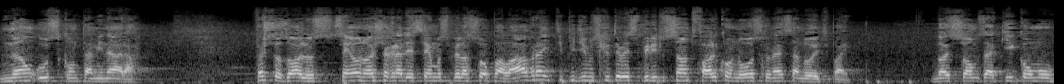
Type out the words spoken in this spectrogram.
não os contaminará. Feche seus olhos. Senhor, nós te agradecemos pela Sua palavra e te pedimos que o Teu Espírito Santo fale conosco nessa noite, Pai. Nós somos aqui como.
